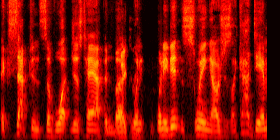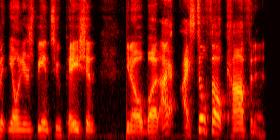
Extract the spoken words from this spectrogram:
acceptance of what just happened. But when when he didn't swing, I was just like, God damn it, and you're just being too patient, you know. But I I still felt confident.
